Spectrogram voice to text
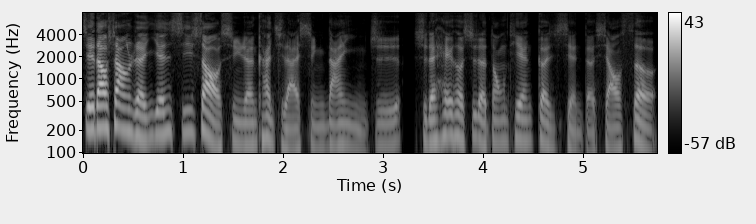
街道上人烟稀少，行人看起来形单影只，使得黑河市的冬天更显得萧瑟。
